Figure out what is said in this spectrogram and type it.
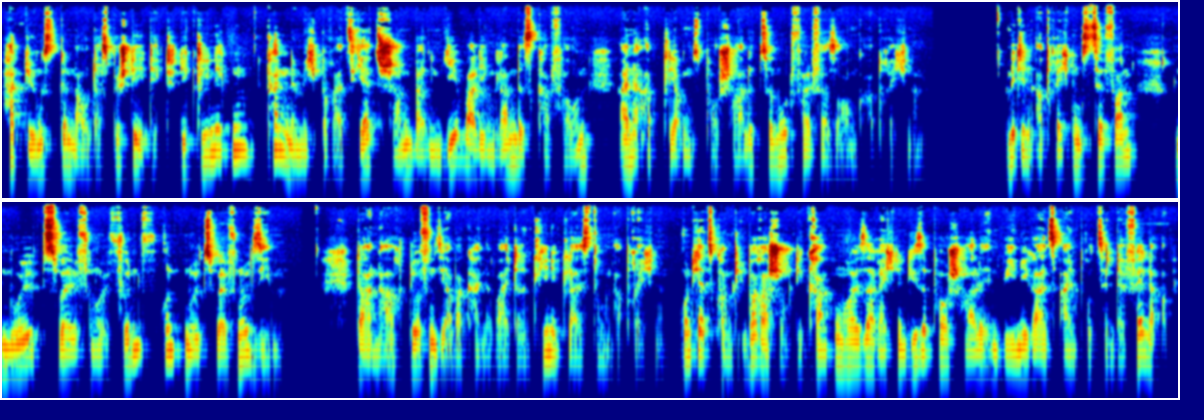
hat jüngst genau das bestätigt. Die Kliniken können nämlich bereits jetzt schon bei den jeweiligen Landes-KV eine Abklärungspauschale zur Notfallversorgung abrechnen. Mit den Abrechnungsziffern 01205 und 01207. Danach dürfen sie aber keine weiteren Klinikleistungen abrechnen. Und jetzt kommt die Überraschung. Die Krankenhäuser rechnen diese Pauschale in weniger als 1% der Fälle ab.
